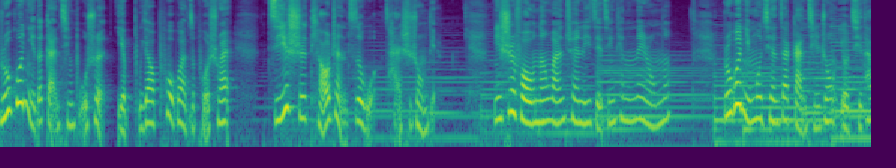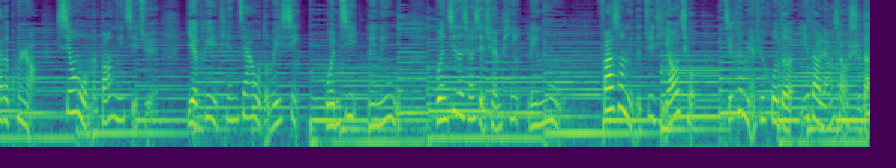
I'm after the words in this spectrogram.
如果你的感情不顺，也不要破罐子破摔，及时调整自我才是重点。你是否能完全理解今天的内容呢？如果你目前在感情中有其他的困扰，希望我们帮你解决，也可以添加我的微信文姬零零五，文姬的小写全拼零零五，发送你的具体要求，即可免费获得一到两小时的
